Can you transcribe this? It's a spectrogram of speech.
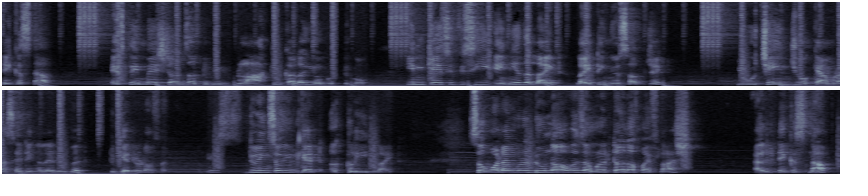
take a snap, if the image turns out to be black in color you're good to go. In case if you see any other light lighting your subject you change your camera setting a little bit to get rid of it. Okay? Doing so you'll get a clean light. So what i'm going to do now is i'm going to turn off my flash. I'll take a snap.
